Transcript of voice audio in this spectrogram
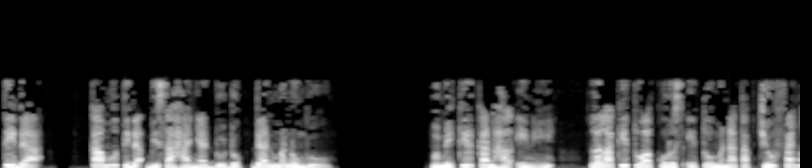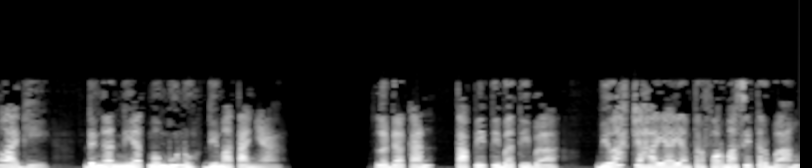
Tidak, kamu tidak bisa hanya duduk dan menunggu. Memikirkan hal ini, lelaki tua kurus itu menatap Chu Feng lagi, dengan niat membunuh di matanya. Ledakan, tapi tiba-tiba, bilah cahaya yang terformasi terbang,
